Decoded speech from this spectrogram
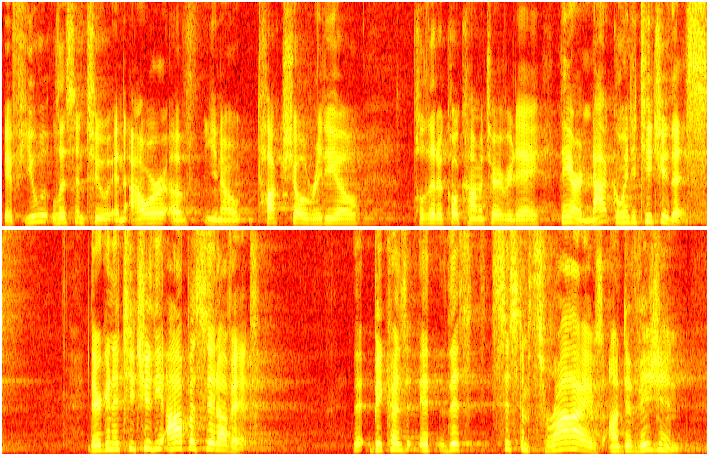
if you listen to an hour of you know, talk show radio, political commentary every day, they are not going to teach you this. They're going to teach you the opposite of it. Because it, this system thrives on division.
